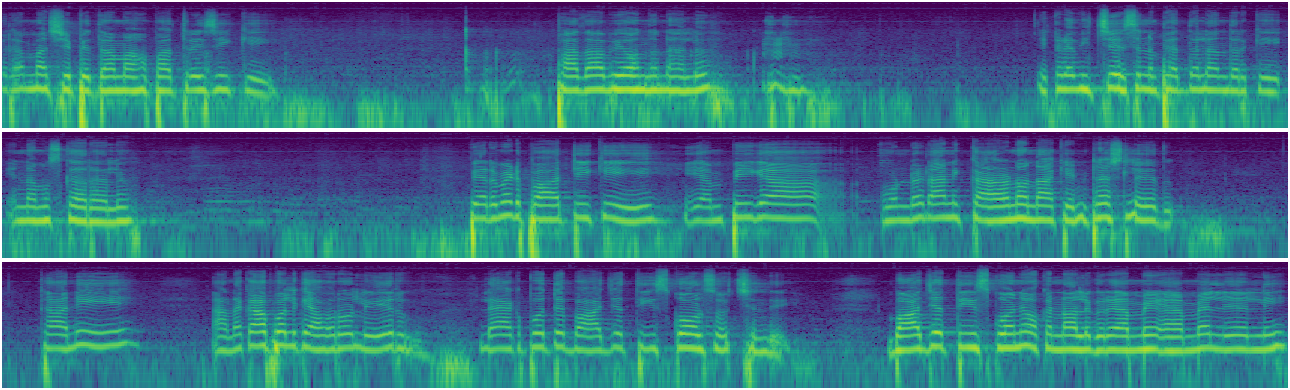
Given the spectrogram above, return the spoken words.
బ్రహ్మర్షి పితామహ పాత్రేజీకి పాదాభివందనాలు. ఇక్కడ విచ్చేసిన పెద్దలందరికీ నమస్కారాలు. పిరమిడ్ పార్టీకి ఎంపీగా ఉండడానికి కారణం నాకు ఇంట్రెస్ట్ లేదు. కానీ అనకాపల్లికి ఎవరూ లేరు. లేకపోతే బాధ్యత తీసుకోవాల్సి వచ్చింది. బాధ్యత తీసుకొని ఒక నలుగురు ఎమ్మె ఎమ్మెల్యేని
